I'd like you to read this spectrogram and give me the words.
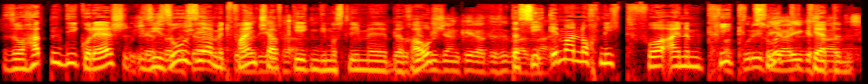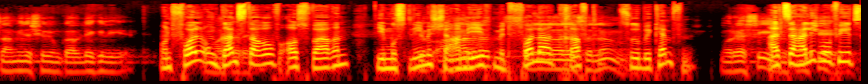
so hatten die Quraysh sie so sehr mit Feindschaft gegen die Muslime berauscht, dass sie immer noch nicht vor einem Krieg zurückkehrten und voll und ganz darauf aus waren, die muslimische Armee mit voller Kraft zu bekämpfen. Als der heilige Prophet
